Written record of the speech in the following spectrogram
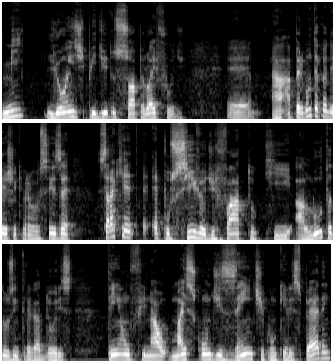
milhões de pedidos só pelo iFood. É, a, a, pergunta que eu deixo aqui para vocês é: será que é, é possível de fato que a luta dos entregadores tenha um final mais condizente com o que eles pedem?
